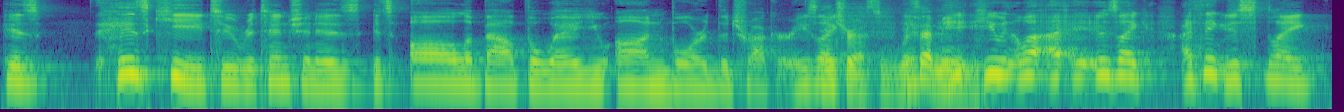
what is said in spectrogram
his his key to retention is it's all about the way you onboard the trucker. He's like interesting. What's that mean? He, he well, I, it was like I think just like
